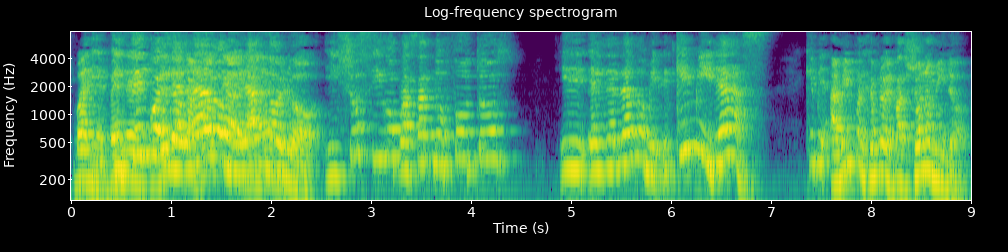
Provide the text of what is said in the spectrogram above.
Bueno, Y, depende tengo el de al lado mirándolo. Y yo sigo pasando fotos y el de al lado, ¿qué mirás? ¿Qué A mí, por ejemplo, me pasa, yo no miro.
